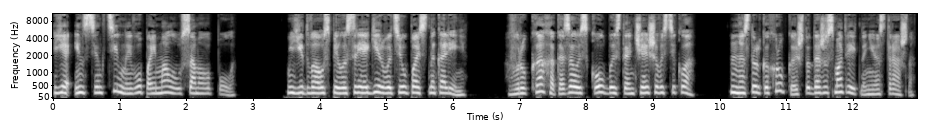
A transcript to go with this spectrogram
я инстинктивно его поймала у самого пола. Едва успела среагировать и упасть на колени. В руках оказалась колба из тончайшего стекла, настолько хрупкая, что даже смотреть на нее страшно.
